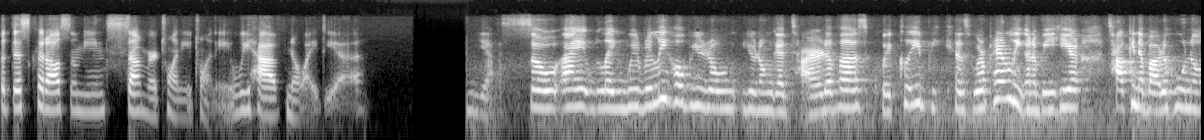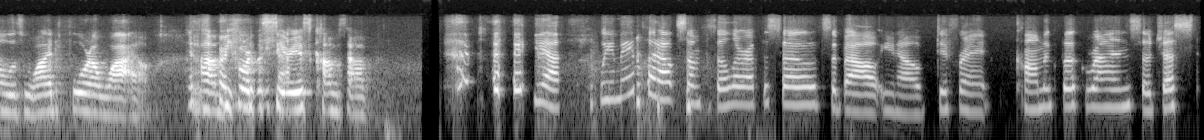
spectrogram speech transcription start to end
but this could also mean summer 2020. We have no idea. Yes. So I like we really hope you don't you don't get tired of us quickly because we're apparently going to be here talking about who knows what for a while uh, before the series comes up. yeah we may put out some filler episodes about, you know, different comic book runs. So just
